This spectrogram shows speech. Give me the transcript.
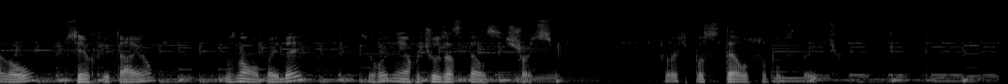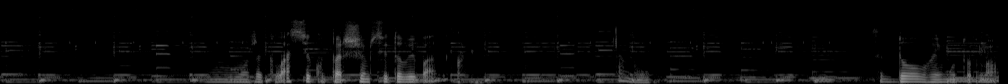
Hello, всіх вітаю. Знову Payday. Сьогодні я хочу застелсити щось. Щось по стелсу пустить. Може класику Перший світовий банк. Та ну. Це довго йому турно.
